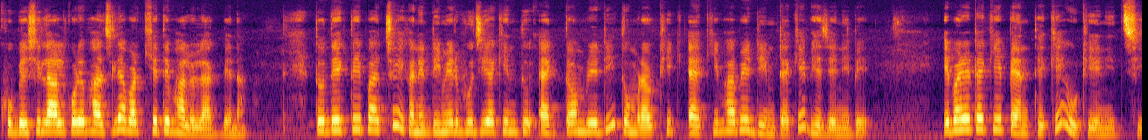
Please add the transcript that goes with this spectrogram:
খুব বেশি লাল করে ভাজলে আবার খেতে ভালো লাগবে না। তো দেখতেই পাচ্ছ, এখানে ডিমের ভুজিয়া কিন্তু একদম রেডি তোমরাও ঠিক একইভাবে ডিমটাকে ভেজে নেবে। এবার এটাকে প্যান থেকে উঠিয়ে নিচ্ছি।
